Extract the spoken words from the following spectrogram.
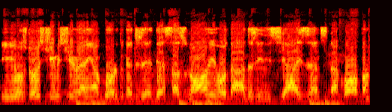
E os dois times tiverem acordo, quer dizer, dessas nove rodadas iniciais antes da Copa,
